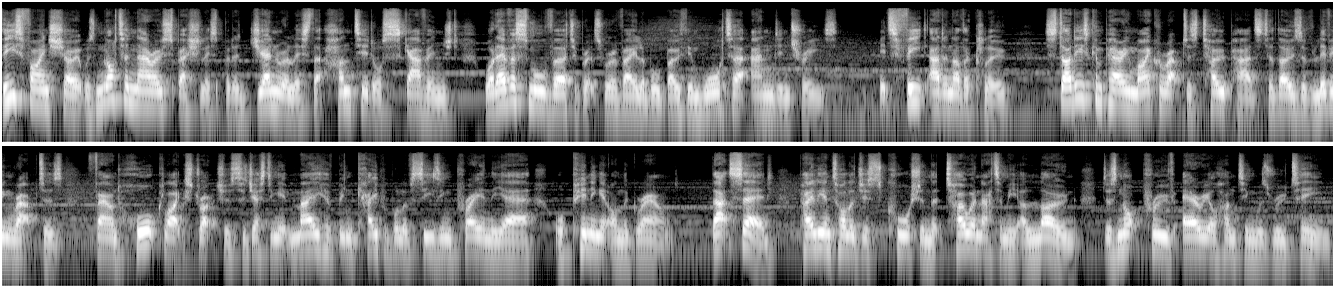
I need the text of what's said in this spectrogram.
These finds show it was not a narrow specialist, but a generalist that hunted or scavenged whatever small vertebrates were available both in water and in trees. Its feet add another clue. Studies comparing Microraptor's toe pads to those of living raptors found hawk-like structures suggesting it may have been capable of seizing prey in the air or pinning it on the ground. That said, paleontologists caution that toe anatomy alone does not prove aerial hunting was routine.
